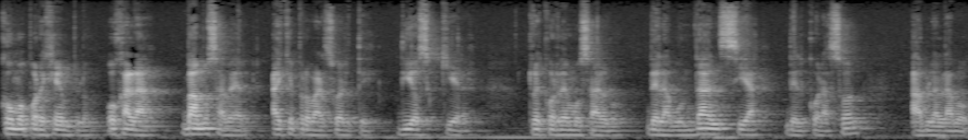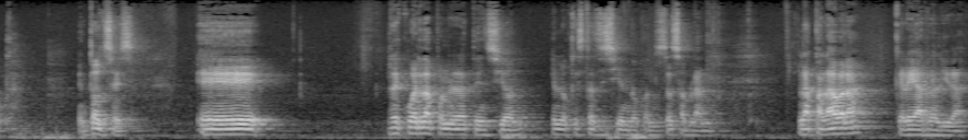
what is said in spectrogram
Como por ejemplo, ojalá Vamos a ver, hay que probar suerte, Dios quiera. Recordemos algo, de la abundancia del corazón habla la boca. Entonces, eh, recuerda poner atención en lo que estás diciendo cuando estás hablando. La palabra crea realidad.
